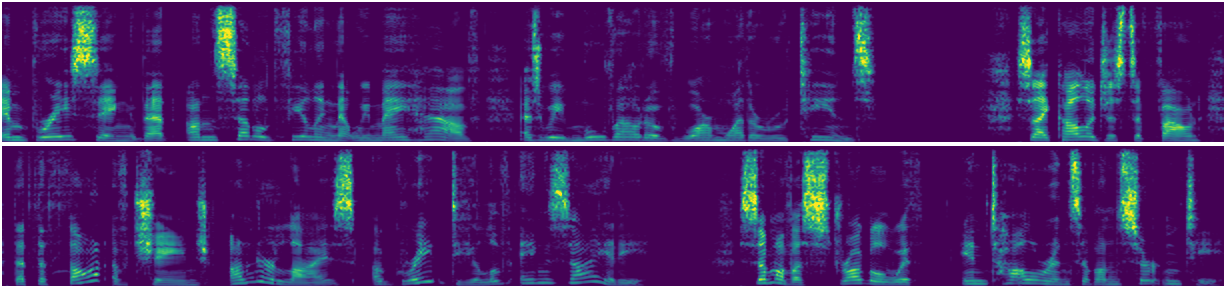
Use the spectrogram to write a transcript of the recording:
embracing that unsettled feeling that we may have as we move out of warm weather routines. Psychologists have found that the thought of change underlies a great deal of anxiety. Some of us struggle with intolerance of uncertainty,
